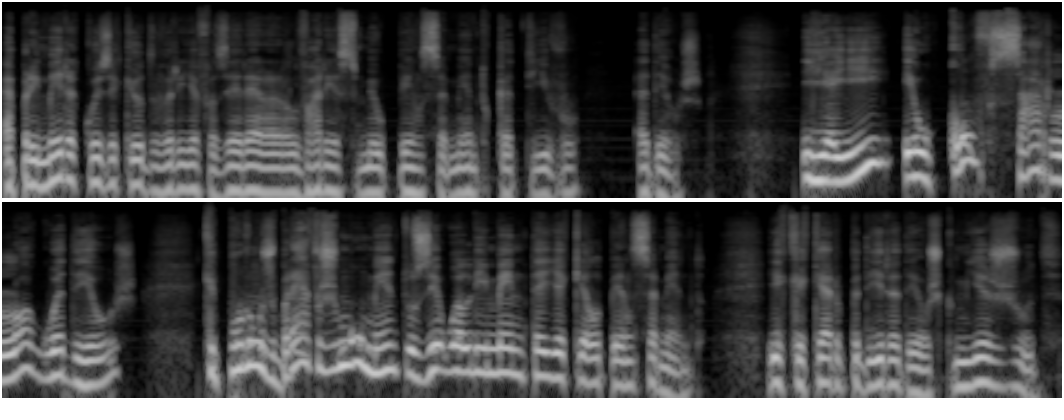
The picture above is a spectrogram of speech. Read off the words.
a primeira coisa que eu deveria fazer era levar esse meu pensamento cativo a Deus. E aí eu confessar logo a Deus que por uns breves momentos eu alimentei aquele pensamento e que quero pedir a Deus que me ajude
